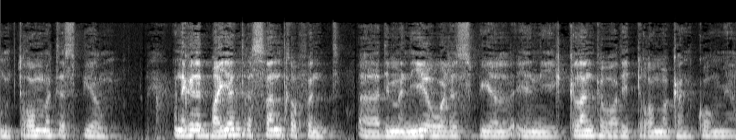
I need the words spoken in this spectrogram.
om tromme te speel. En ek het dit baie interessant gevind, uh die manier hoe hulle speel en die klanke waar die tromme kan kom, ja.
